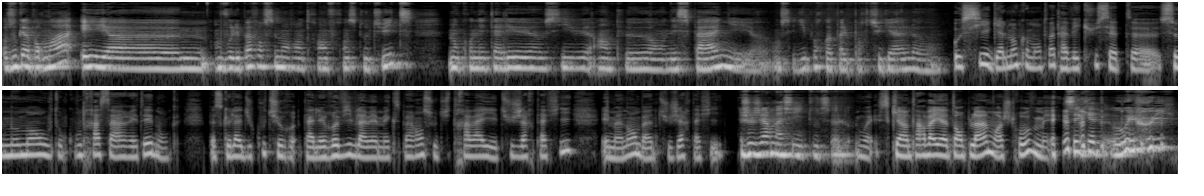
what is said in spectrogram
en tout cas pour moi. Et on voulait pas forcément rentrer en France tout de suite. Donc on est allé aussi un peu en Espagne et on s'est dit pourquoi pas le Portugal. Aussi également, comment toi, tu as vécu cette, ce moment où ton contrat s'est arrêté donc, Parce que là, du coup, tu allais revivre la même expérience où tu travailles et tu gères ta fille, et maintenant, bah, tu gères ta fille. Je gère ma fille toute seule. Ouais, ce qui est un travail à temps plein, moi je trouve, mais. C'est oui, oui.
